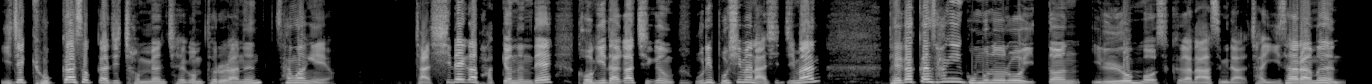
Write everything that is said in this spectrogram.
이제 교과서까지 전면 재검토를 하는 상황이에요. 자, 시대가 바뀌었는데 거기다가 지금 우리 보시면 아시지만 백악관 상임 고문으로 있던 일론 머스크가 나왔습니다. 자, 이 사람은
